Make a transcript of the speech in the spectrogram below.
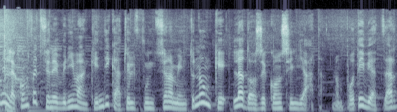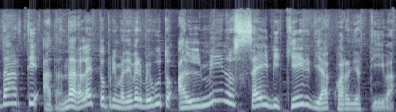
Nella confezione veniva anche indicato il funzionamento nonché la dose consigliata. Non potevi azzardarti ad andare a letto prima di aver bevuto almeno 6 bicchieri di acqua radioattiva.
